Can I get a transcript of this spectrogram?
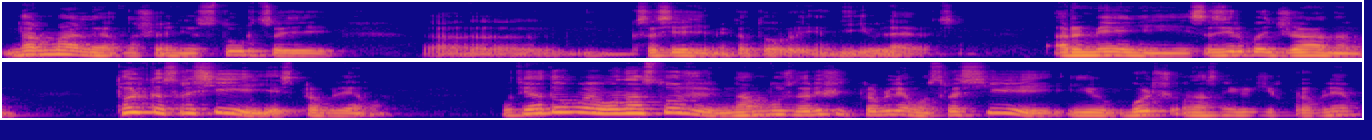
нормальные отношения с Турцией, э, к соседями, которые они являются. Арменией, с Азербайджаном. Только с Россией есть проблема. Вот я думаю, у нас тоже, нам нужно решить проблему с Россией, и больше у нас никаких проблем,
